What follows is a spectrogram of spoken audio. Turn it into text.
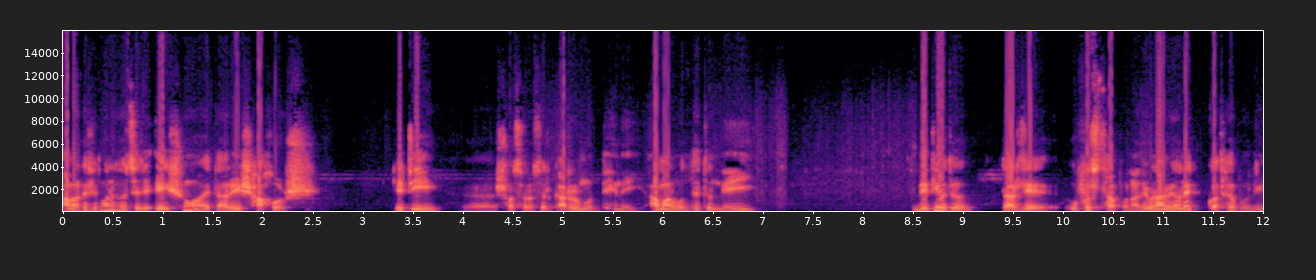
আমার কাছে মনে হচ্ছে যে এই সময় তার এই সাহস এটি সচরাচর কারোর মধ্যে নেই, আমার মধ্যে তো নেই। দ্বিতীয়ত, তার যে উপস্থাপনা, যেমন আমি অনেক কথা বলি,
